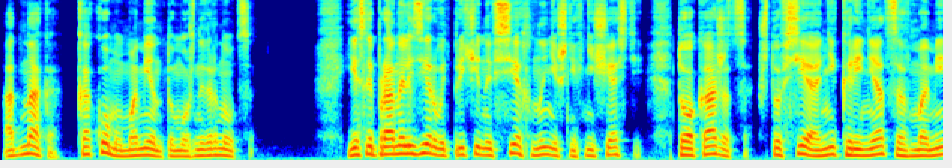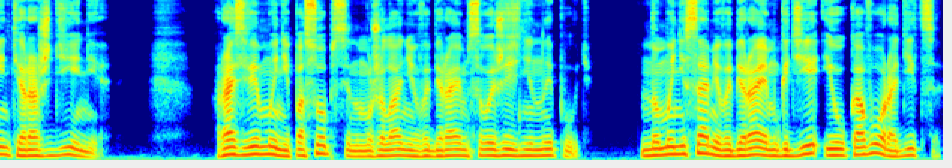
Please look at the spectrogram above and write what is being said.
Однако, к какому моменту можно вернуться? Если проанализировать причины всех нынешних несчастий, то окажется, что все они коренятся в моменте рождения. Разве мы не по собственному желанию выбираем свой жизненный путь? Но мы не сами выбираем, где и у кого родиться.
